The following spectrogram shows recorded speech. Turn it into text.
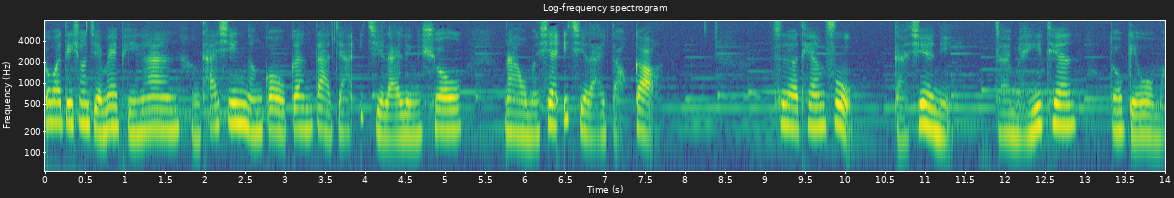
各位弟兄姐妹平安，很开心能够跟大家一起来灵修。那我们先一起来祷告。是的，天父，感谢你在每一天都给我们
